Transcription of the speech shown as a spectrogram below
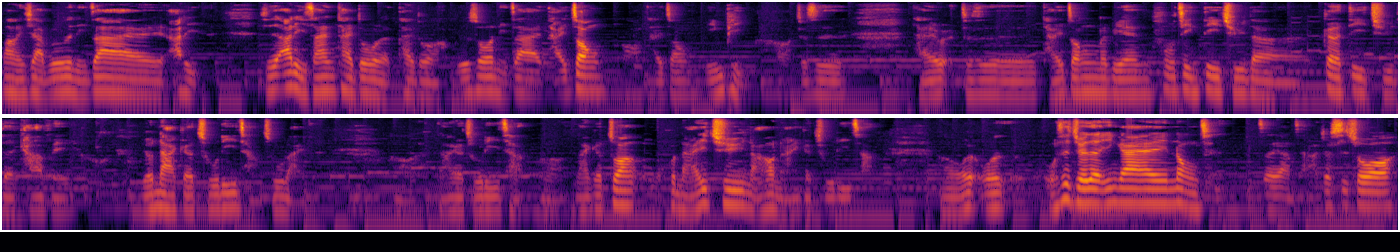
放一下。比如说你在阿里，其实阿里山太多了，太多了。比如说你在台中，哦，台中名品，哦，就是台，就是台中那边附近地区的各地区的咖啡，有哪个处理厂出来的，啊，哪个处理厂，啊，哪个庄或哪一区，然后哪一个处理厂，啊，我我我是觉得应该弄成。这样子啊，就是说，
